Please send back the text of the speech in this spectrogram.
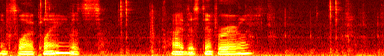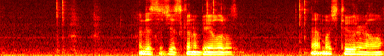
XY plane. Let's hide this temporarily. And this is just going to be a little, not much to it at all.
